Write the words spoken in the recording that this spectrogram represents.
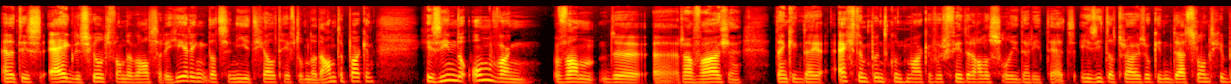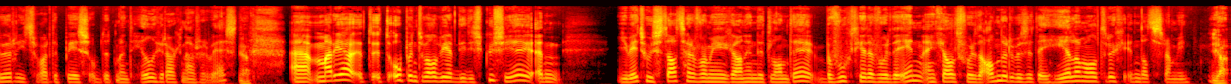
en het is eigenlijk de schuld van de Waalse regering dat ze niet het geld heeft om dat aan te pakken. Gezien de omvang van de uh, ravage, denk ik dat je echt een punt kunt maken voor federale solidariteit. Je ziet dat trouwens ook in Duitsland gebeuren, iets waar de PS op dit moment heel graag naar verwijst. Ja. Uh, maar ja, het, het, opent wel weer die discussie. Hè. En je weet hoe staatshervormingen gaan in dit land. Hè. Bevoegdheden voor de een en geld voor de ander. We zitten helemaal terug in dat stramien. Ja,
